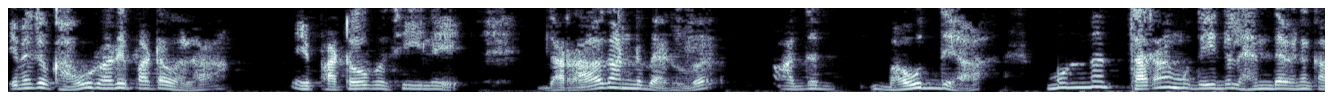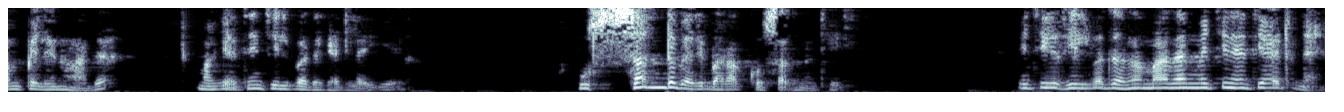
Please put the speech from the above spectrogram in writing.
එමෙතු කවුරු හරි පටවලා ඒ පටෝප සීලේ දරා ගන්න බැරුව අද බෞද්ධයා මොන්න තරම් උදේ ඉඳලා හැන්ද වෙනකම් පෙළෙනවද මගේ අතින් සිල්පද කැඩලා කියලා. උස්සන්න බැරි බරක් උස්සගෙන තියෙනවා. ඉතින් සිල්පද සමාදන් වෙච්ච නැති අයට නෑ.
